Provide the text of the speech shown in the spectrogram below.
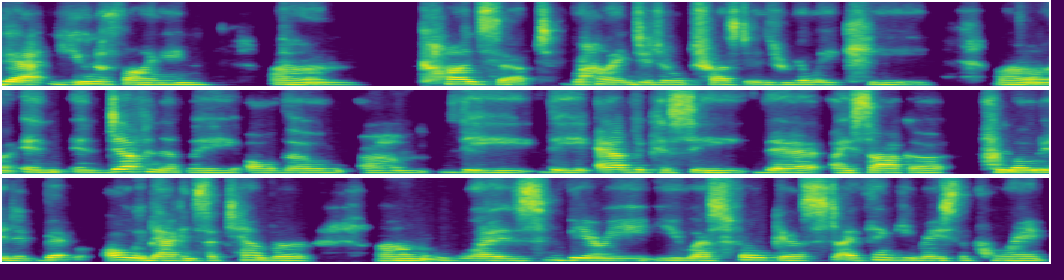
that unifying um, concept behind digital trust is really key. Uh, and, and definitely, although um, the the advocacy that ISACA promoted it all the way back in September um, was very U.S. focused. I think you raised the point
